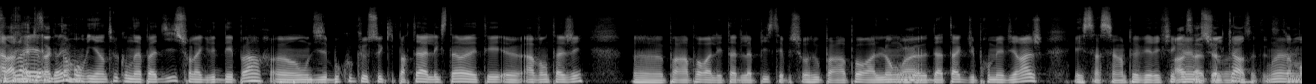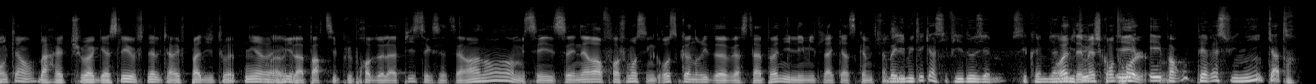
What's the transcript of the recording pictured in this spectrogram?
Après, exactement. il y a un truc qu'on n'a pas dit sur la grille de départ. euh, on disait beaucoup que ceux qui partaient à l'extérieur étaient euh, avantagés euh, par rapport à l'état de la piste et surtout par rapport à l'angle Ouais. d'attaque du premier virage. Et ça s'est un peu vérifié Ah, quand ça même. sur, le cas, c'était ouais. totalement le cas. hein. Bah, tu vois, Gasly, au final, qui n'arrive pas du tout à tenir. Bah et- oui, la partie plus propre de la piste, etc. Non, non, mais c'est c'est une erreur. Franchement, c'est une grosse connerie de Verstappen. Il limite la casse, comme tu Ah bah, dis. limite les casses, il finit deuxième. C'est quand même bien Ouais, limité. des mèches contrôle. Et, et par contre, Perez finit 4.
